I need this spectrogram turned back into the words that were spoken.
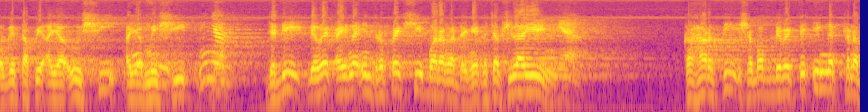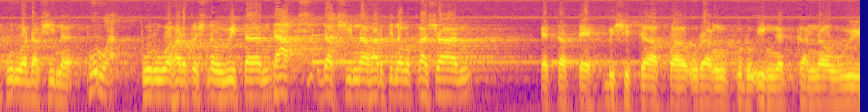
Oke tapi ayaah Ushi ayam misi jadi dewek aina in interfeksi padang adanya kecapsi lainnya kehar sebab dewekte inget karena Pura Daksina Pura Pura hartusnawitan Das Daksina hartasan etatek bis apa orang kudu inget karena Wi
